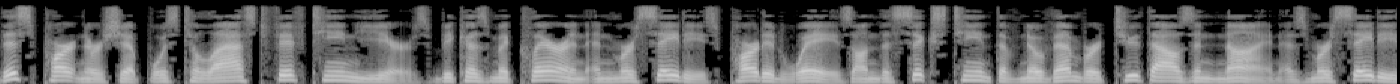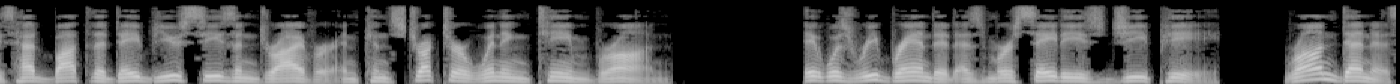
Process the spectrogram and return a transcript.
This partnership was to last 15 years because McLaren and Mercedes parted ways on 16 November 2009 as Mercedes had bought the debut season driver and constructor winning team Brawn. It was rebranded as Mercedes GP. Ron Dennis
